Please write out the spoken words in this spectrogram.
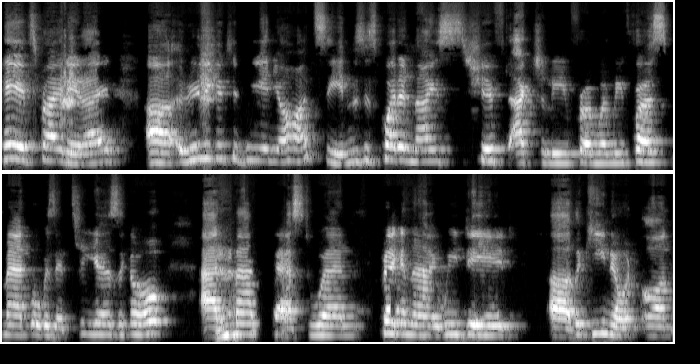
hey, it's Friday, right? Uh, really good to be in your hot seat. This is quite a nice shift, actually, from when we first met. What was it, three years ago at yeah. MadFest when Craig and I we did uh, the keynote on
